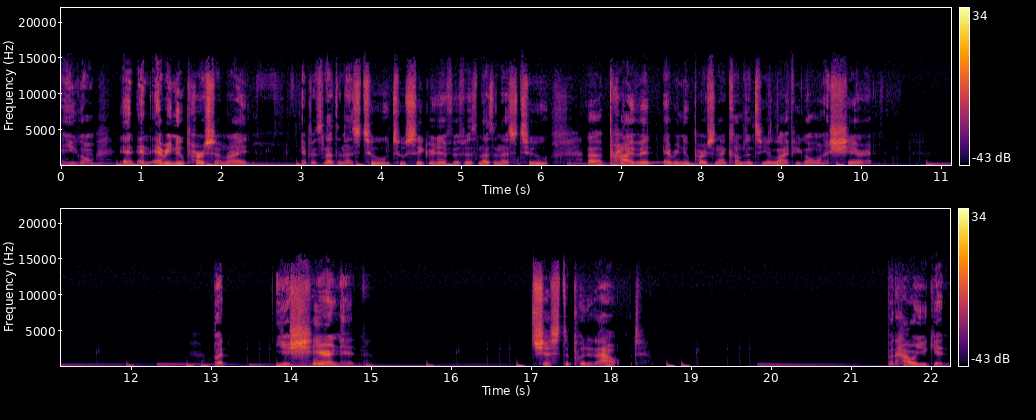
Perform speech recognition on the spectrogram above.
And you're going and, and every new person, right? If it's nothing that's too too secretive, if it's nothing that's too uh, private, every new person that comes into your life, you're gonna want to share it. But you're sharing it just to put it out. But how are you getting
